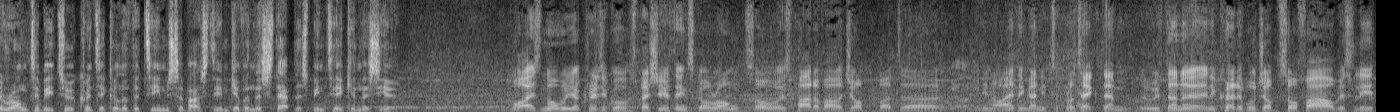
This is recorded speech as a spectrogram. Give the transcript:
it wrong to be too critical of the team, Sebastian, given the step that's been taken this year? Well, it's normally you're critical, especially if things go wrong. So it's part of our job. But uh, you know, I think I need to protect them. We've done an incredible job so far. Obviously,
